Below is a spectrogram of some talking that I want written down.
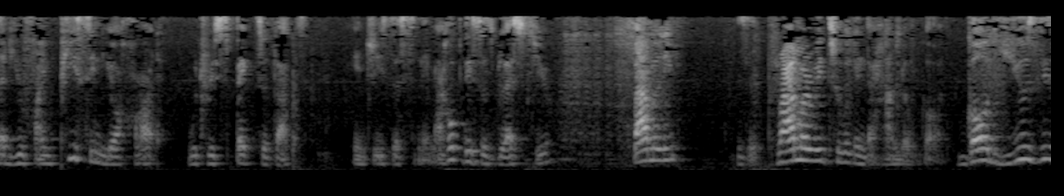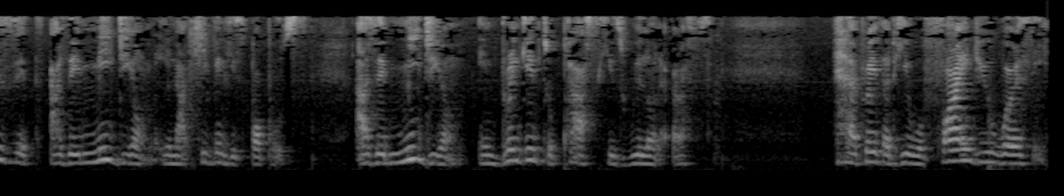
that you find peace in your heart with respect to that. In Jesus' name. I hope this has blessed you. Family, is a primary tool in the hand of God. God uses it as a medium in achieving his purpose, as a medium in bringing to pass his will on earth. And I pray that he will find you worthy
